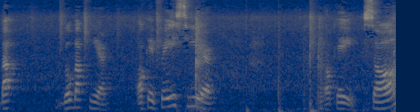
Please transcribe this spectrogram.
Back. Go back here. Okay, face here. Okay, so,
